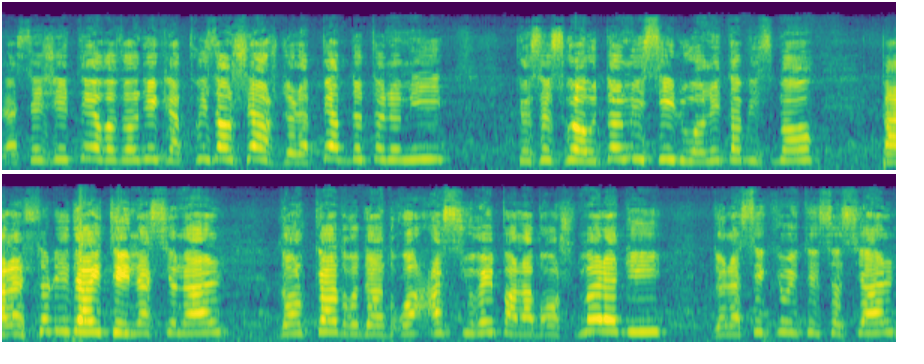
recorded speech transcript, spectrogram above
La CGT revendique la prise en charge de la perte d'autonomie, que ce soit au domicile ou en établissement, par la solidarité nationale dans le cadre d'un droit assuré par la branche maladie de la sécurité sociale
